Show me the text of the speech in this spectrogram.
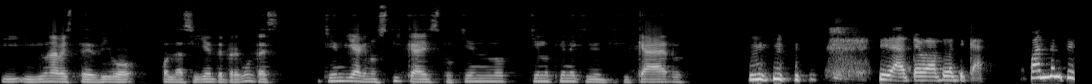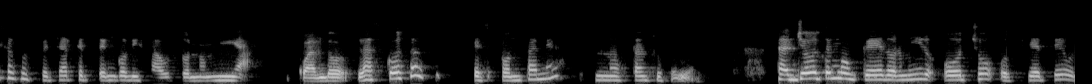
Y, y de una vez te digo, o la siguiente pregunta es, ¿quién diagnostica esto? ¿Quién lo ¿Quién lo tiene que identificar? Mira, te voy a platicar. ¿Cuándo empiezo a sospechar que tengo disautonomía? Cuando las cosas espontáneas no están sucediendo. O sea, yo tengo que dormir ocho o siete, o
